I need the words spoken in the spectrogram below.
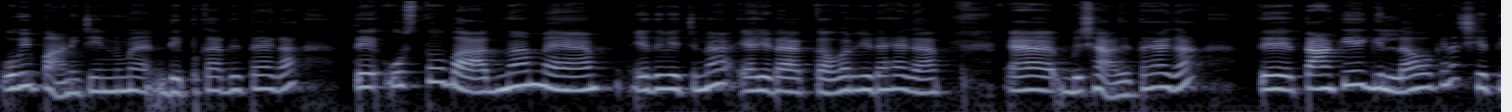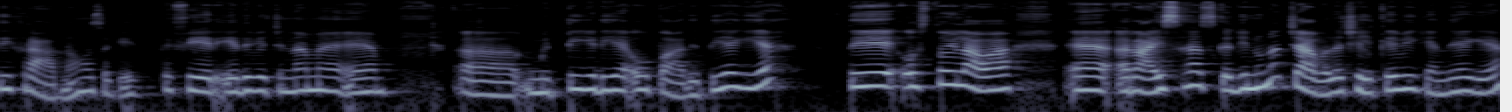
ਉਹ ਵੀ ਪਾਣੀ 'ਚ ਇਹਨੂੰ ਮੈਂ ਡਿਪ ਕਰ ਦਿੱਤਾ ਹੈਗਾ। ਤੇ ਉਸ ਤੋਂ ਬਾਅਦ ਨਾ ਮੈਂ ਇਹਦੇ ਵਿੱਚ ਨਾ ਇਹ ਜਿਹੜਾ ਕਵਰ ਜਿਹੜਾ ਹੈਗਾ, ਇਹ ਵਿਛਾ ਦਿੱਤਾ ਹੈਗਾ। ਤੇ ਤਾਂ ਕਿ ਇਹ ਗਿੱਲਾ ਹੋ ਕੇ ਨਾ ਛੇਤੀ ਖਰਾਬ ਨਾ ਹੋ ਸਕੇ। ਤੇ ਫਿਰ ਇਹਦੇ ਵਿੱਚ ਨਾ ਮੈਂ ਇਹ ਮਿੱਟੀ ਜਿਹੜੀ ਹੈ ਉਹ ਪਾ ਦਿੱਤੀ ਹੈਗੀ ਆ ਤੇ ਉਸ ਤੋਂ ਇਲਾਵਾ ਰਾਈਸ ਹਸਕ ਜਿਹਨੂੰ ਨਾ ਚਾਵਲ ਦੇ ਛਿਲਕੇ ਵੀ ਕਹਿੰਦੇ ਹੈਗੇ ਆ,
